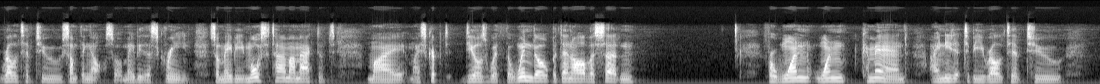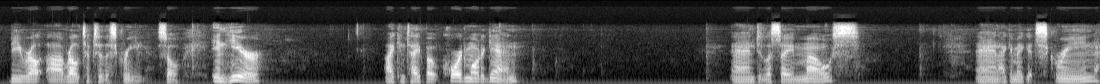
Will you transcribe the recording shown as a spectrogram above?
relative to something else. So maybe the screen. So maybe most of the time I'm active my my script deals with the window, but then all of a sudden for one one command I need it to be relative to be uh, relative to the screen. So in here, I can type out CoordMode again, and let's say mouse, and I can make it screen,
